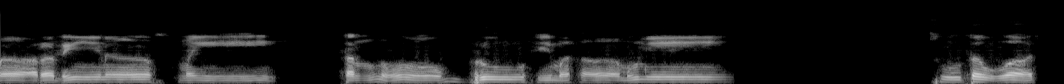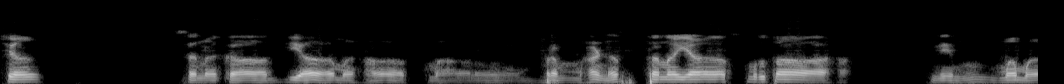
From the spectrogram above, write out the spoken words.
नारदेनास्मै तन्नो ब्रूहि महामुने। सूत उवाच सनकाद्या महात्मानो ब्रह्मणस्तनया स्मृताः निर्ममा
